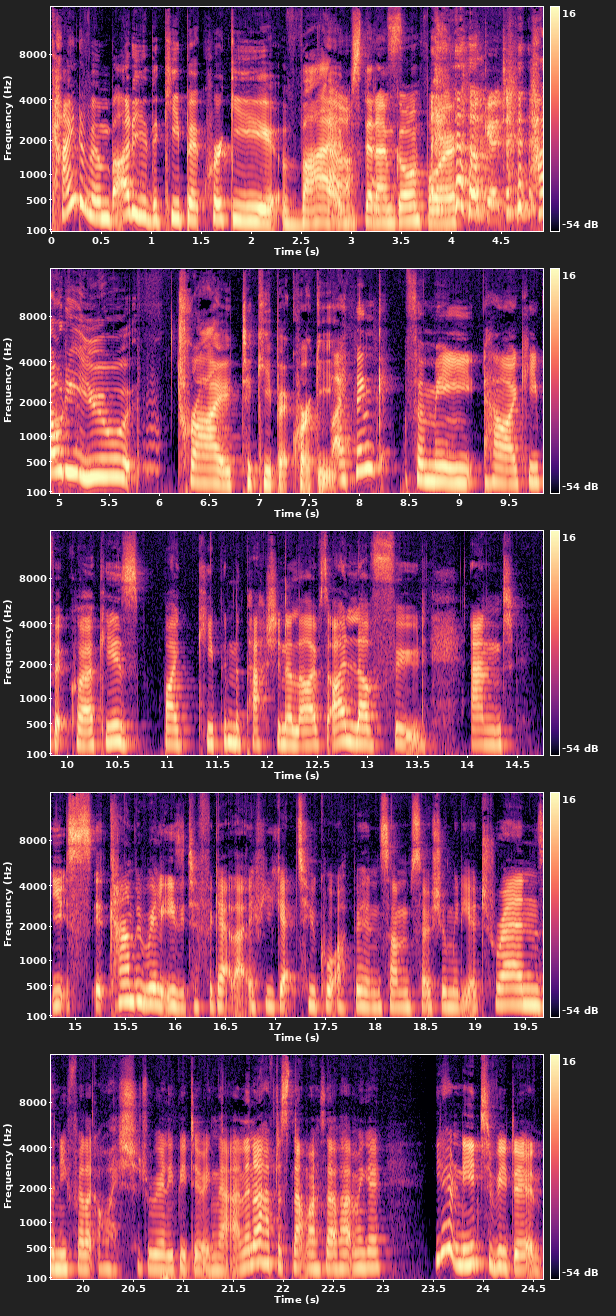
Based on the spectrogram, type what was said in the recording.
kind of embody the keep it quirky vibes Oh, that I'm going for. Oh, good. How do you try to keep it quirky? I think for me, how I keep it quirky is by keeping the passion alive. So I love food, and you, it can be really easy to forget that if you get too caught up in some social media trends and you feel like, oh, I should really be doing that. And then I have to snap myself out and go, you don't need to be doing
